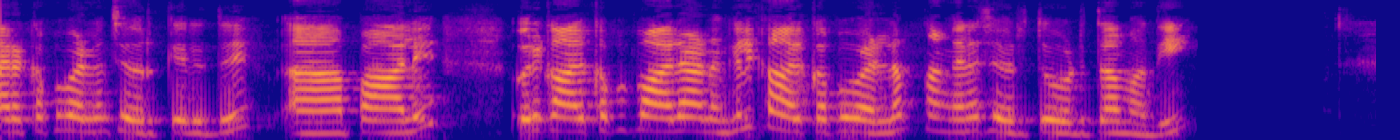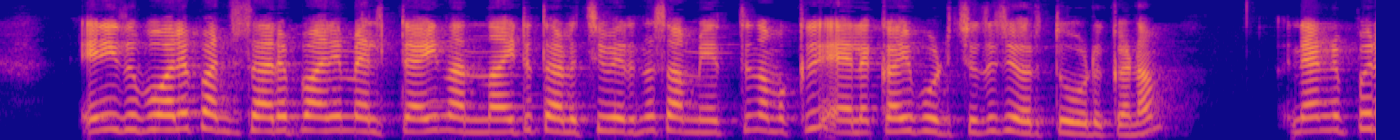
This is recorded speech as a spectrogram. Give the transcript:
അരക്കപ്പ് വെള്ളം ചേർക്കരുത്. പാൽ ഒരു കാൽ കപ്പ് പാലാണെങ്കിൽ കാൽ കപ്പ് വെള്ളം അങ്ങനെ ചേർത്ത് കൊടുത്താൽ മതി. ഇനി ഇതുപോലെ പഞ്ചസാര പാനി മെൽറ്റായി നന്നായിട്ട് തിളച്ച് വരുന്ന സമയത്ത് നമുക്ക് ഏലക്കായ് പൊടിച്ചത് ചേർത്ത് കൊടുക്കണം. ഞാനിപ്പോൾ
